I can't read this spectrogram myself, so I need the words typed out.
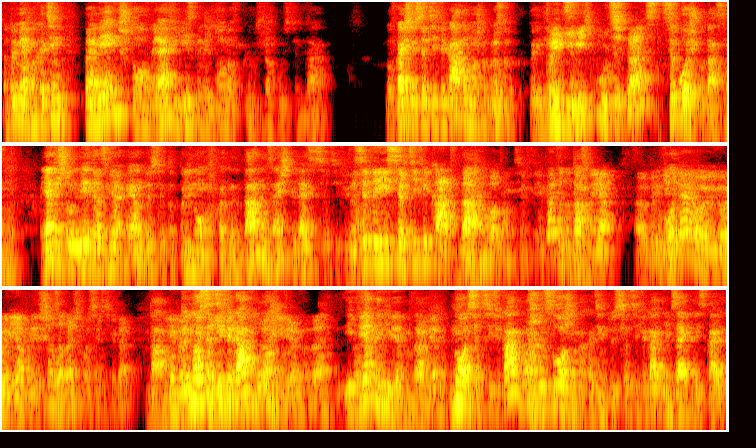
Например, мы хотим проверить, что в графе есть Гамильтонов путь, допустим, да? Но в качестве сертификата можно просто предъявить Предъявить путь, да? цепочку, да, саму. Понятно, что он имеет размер n, то есть это полиномы входных данных, значит является То сертификатом. есть это и есть сертификат, да? Да. Вот он, сертификат, это Да. то, что я э, предъявляю и говорю, я решил задачу, вот сертификат. Да. Мне говорят, Но это сертификат неверно, может... Неверно, да? И верно, и неверно, да. Да, верно. Но сертификат может быть сложно находим, то есть сертификат не обязательно искать,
